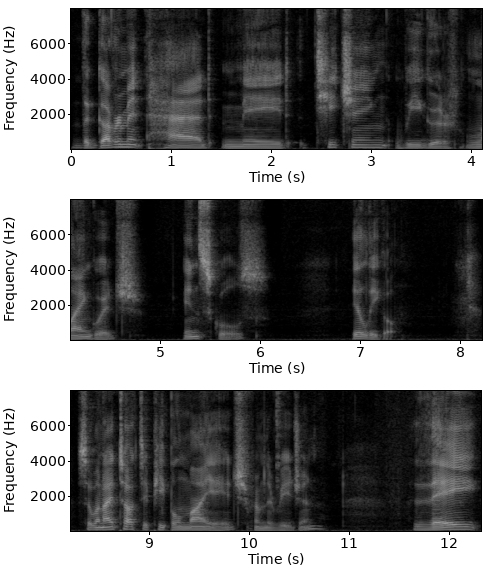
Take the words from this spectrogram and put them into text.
the government had made teaching Uyghur language in schools illegal. So when I talk to people my age from the region, they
